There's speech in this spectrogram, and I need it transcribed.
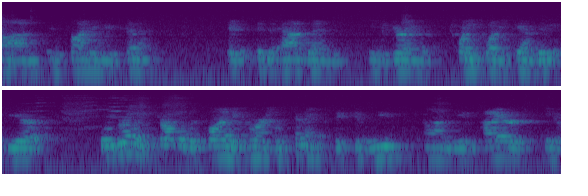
um, in finding new tenants as, as it has been, you know, during the 2020 pandemic year. We really struggled to find a commercial tenant that could lease, um, the entire, you know,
